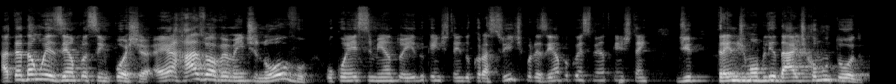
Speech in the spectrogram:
Até dar um exemplo assim, poxa, é razoavelmente novo o conhecimento aí do que a gente tem do CrossFit, por exemplo, o conhecimento que a gente tem de treino de mobilidade como um todo.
